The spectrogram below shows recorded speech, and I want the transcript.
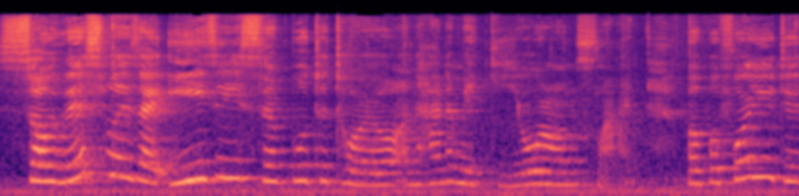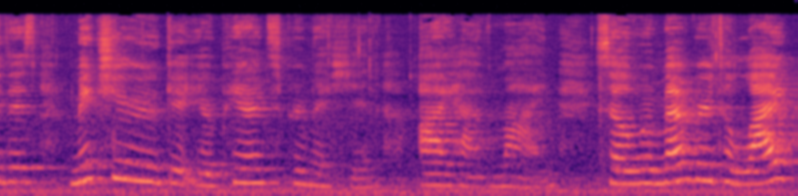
So this was an easy, simple tutorial on how to make your own slime. But before you do this, make sure you get your parents' permission. I have mine. So remember to like,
